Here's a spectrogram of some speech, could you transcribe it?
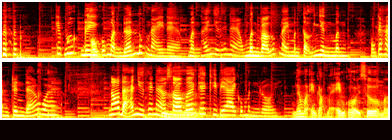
cái bước đi Không. của mình đến lúc này nè mình thấy như thế nào mình vào lúc này mình tự nhìn mình một cái hành trình đã qua nó đã như thế nào so với Ừm. cái KPI của mình rồi? Nếu mà em gặp lại em của hồi xưa mà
